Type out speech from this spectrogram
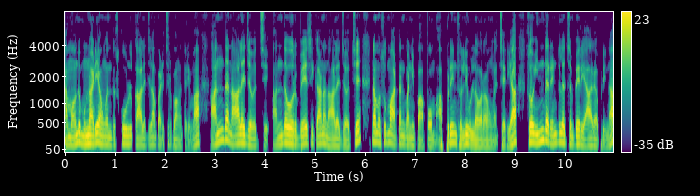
நம்ம வந்து முன்னாடி அவங்க இந்த ஸ்கூல் காலேஜ்லாம் படிச்சிருப்பாங்க தெரியுமா? அந்த நாலேஜை வச்சு அந்த ஒரு பேசிக்கான நாலேஜை வச்சு நம்ம சும்மா அட்டன் பண்ணி பார்ப்போம் அப்படின்னு சொல்லி உள்ளே வரவங்க. சரியா? ஸோ இந்த ரெண்டு லட்சம் பேர் யார் அப்படின்னா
